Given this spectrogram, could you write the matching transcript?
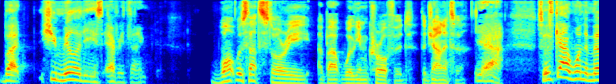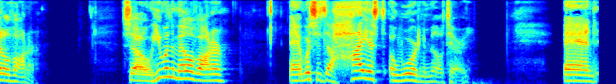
but humility is everything. What was that story about William Crawford, the janitor? Yeah. So this guy won the Medal of Honor. So he won the Medal of Honor, and which is the highest award in the military. And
